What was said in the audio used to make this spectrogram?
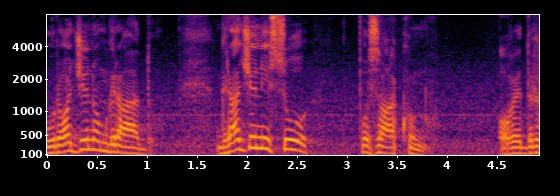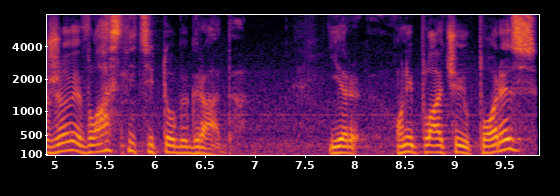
u rođenom gradu. Građani su po zakonu ove države vlasnici tog grada. Jer oni plaćaju porez,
